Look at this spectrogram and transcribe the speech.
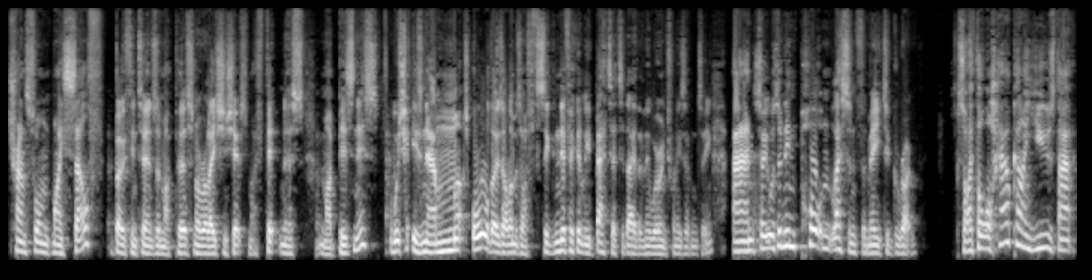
transformed myself, both in terms of my personal relationships, my fitness, my business, which is now much, all of those elements are significantly better today than they were in 2017. And so it was an important lesson for me to grow. So I thought, well, how can I use that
